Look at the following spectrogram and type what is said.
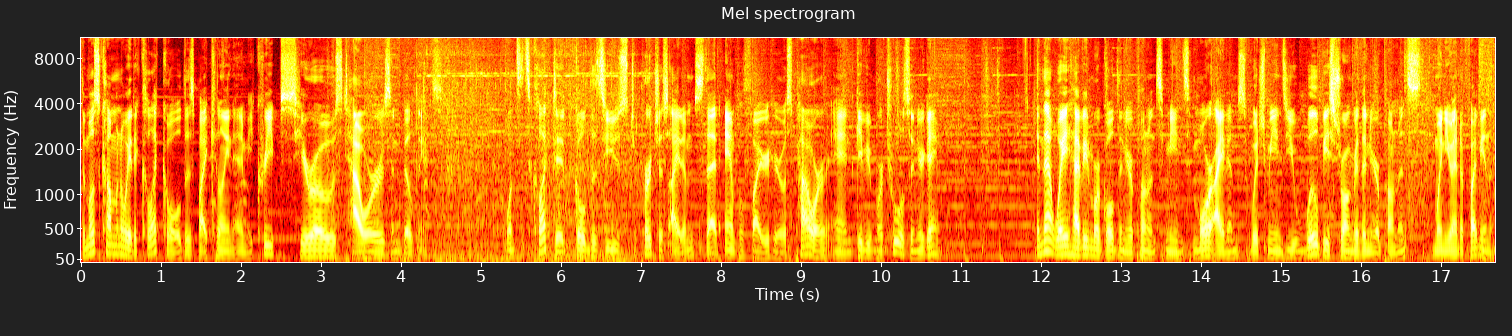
The most common way to collect gold is by killing enemy creeps, heroes, towers, and buildings. Once it's collected, gold is used to purchase items that amplify your hero's power and give you more tools in your game. In that way, having more gold than your opponents means more items, which means you will be stronger than your opponents when you end up fighting them.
